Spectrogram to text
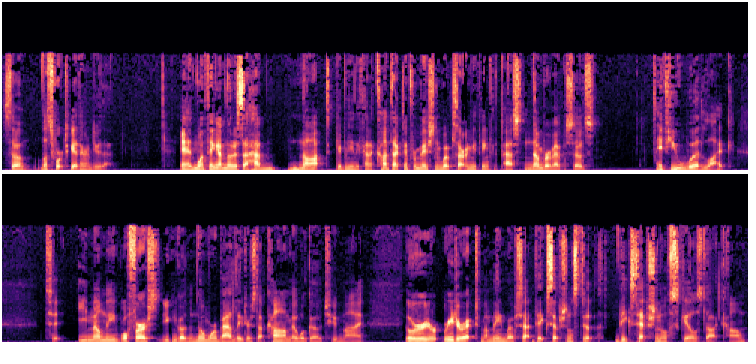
So let's work together and do that. And one thing I've noticed, I have not given any kind of contact information, website, or anything for the past number of episodes. If you would like to email me, well, first you can go to nomorebadleaders.com. It will go to my, it will re- redirect to my main website, the exceptional, theexceptionalskills.com.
